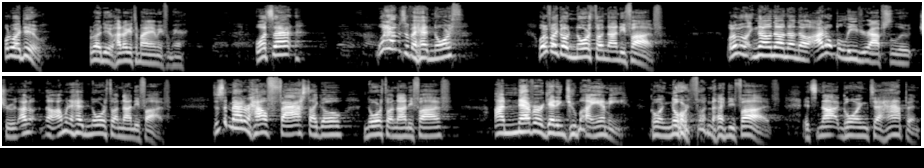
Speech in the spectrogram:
What do I do? What do I do? How do I get to Miami from here? What's that? What happens if I head north? What if I go north on 95? What I'm like, no, no, no, no, I don't believe your absolute truth. I don't, no, I'm going to head north on 95. Does it matter how fast I go north on 95? I'm never getting to Miami going north on 95. It's not going to happen.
